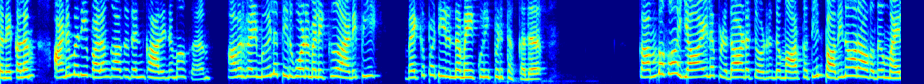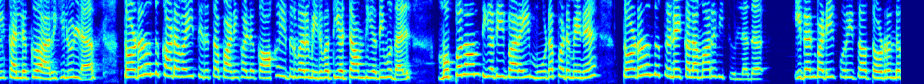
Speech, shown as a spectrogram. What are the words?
திணைக்களம் அனுமதி வழங்காததன் காரணமாக அவர்கள் மீள திருகோணமலைக்கு அனுப்பி வைக்கப்பட்டிருந்தமை குறிப்பிடத்தக்கது. கம்பகா யாயில பிரதான தொடருந்து மார்க்கத்தின் பதினாறாவது மைல் கல்லுக்கு அருகிலுள்ள தொடருந்து கடவை திருத்த பணிகளுக்காக எதிர்வரும் இருபத்தி எட்டாம் தேதி முதல் முப்பதாம் தேதி வரை மூடப்படும் என தொடருந்து திணைக்களம் அறிவித்துள்ளது. இதன்படி குறித்த தொடருந்து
